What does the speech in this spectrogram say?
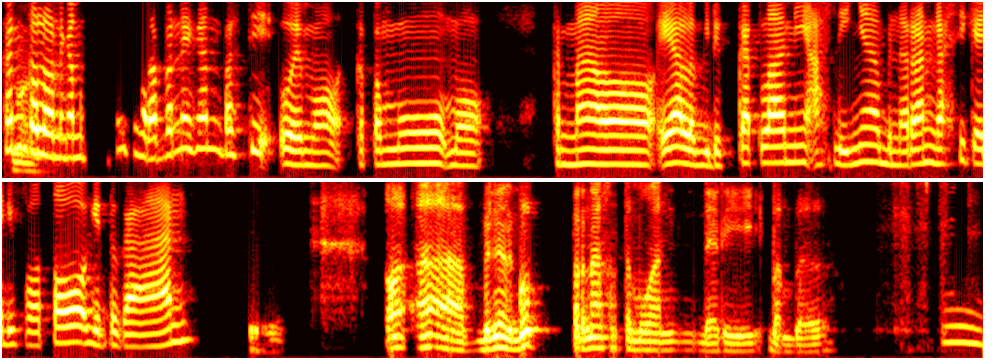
kan Hmm. kalau anda kan harapannya kan pasti oh mau ketemu mau kenal ya lebih dekat lah nih aslinya beneran gak sih kayak di foto gitu kan. Oh ah, bener. Gue pernah ketemuan dari Bumble. Hmm.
